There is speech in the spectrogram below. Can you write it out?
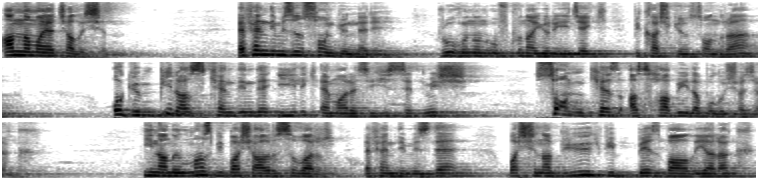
anlamaya çalışın. Efendimizin son günleri ruhunun ufkuna yürüyecek birkaç gün sonra o gün biraz kendinde iyilik emaresi hissetmiş son kez ashabıyla buluşacak. İnanılmaz bir baş ağrısı var Efendimiz'de başına büyük bir bez bağlayarak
